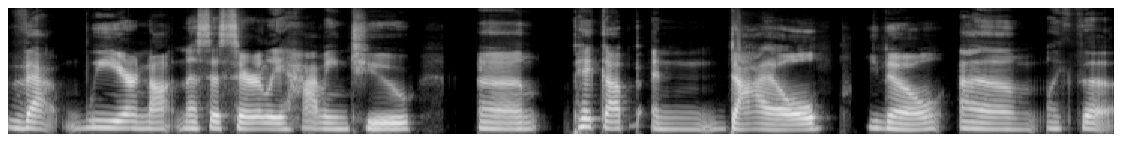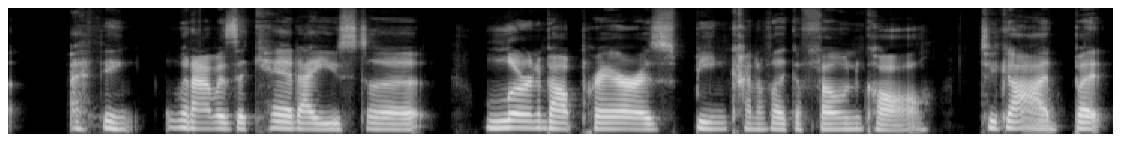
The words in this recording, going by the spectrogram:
that we are not necessarily having to um, pick up and dial, you know, um, like the, I think when I was a kid, I used to learn about prayer as being kind of like a phone call to God. But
